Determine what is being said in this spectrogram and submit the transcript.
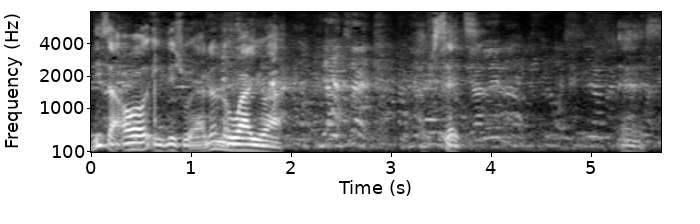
These are all English words. I don't know why you are upset. Yes.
